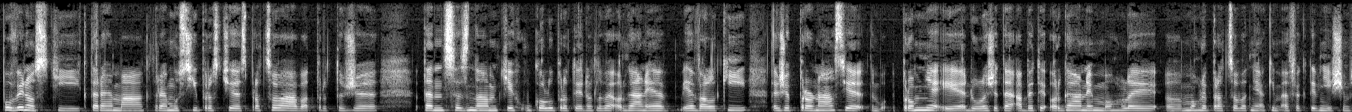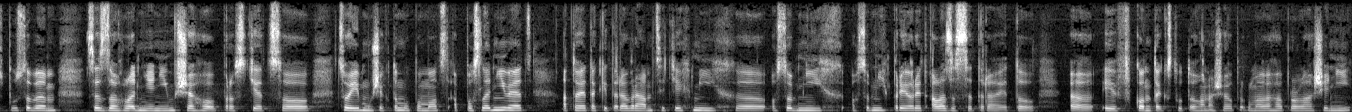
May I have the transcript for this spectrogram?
povinností, které má, které musí prostě zpracovávat, protože ten seznam těch úkolů pro ty jednotlivé orgány je, je velký, takže pro nás je, nebo pro mě je důležité, aby ty orgány mohly, uh, mohly pracovat nějakým efektivnějším způsobem se zohledněním všeho, prostě co, co jim může k tomu pomoct. A poslední věc, a to je taky teda v rámci těch mých uh, osobních, osobních priorit, ale zase teda je to uh, i v kontextu toho našeho programového prohlášení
